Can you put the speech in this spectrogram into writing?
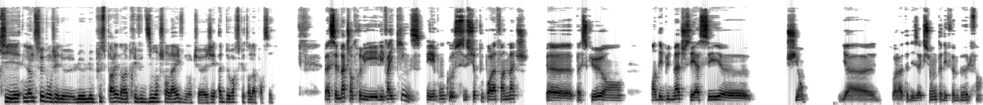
qui est l'un de ceux dont j'ai le, le, le, plus parlé dans la prévue de dimanche en live, donc euh, j'ai hâte de voir ce que t'en as pensé. Bah, c'est le match entre les, les Vikings et les Broncos, c'est surtout pour la fin de match, euh, parce que en en début de match, c'est assez euh, chiant. Il y a voilà, t'as des actions, t'as des fumbles. Enfin,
